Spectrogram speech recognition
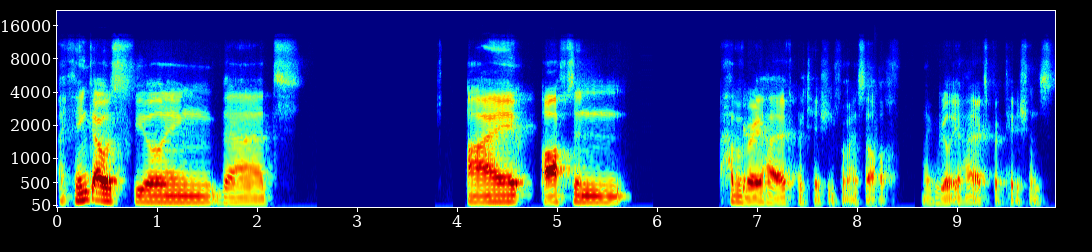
I think I was feeling that I often have a very high expectation for myself, like really high expectations.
